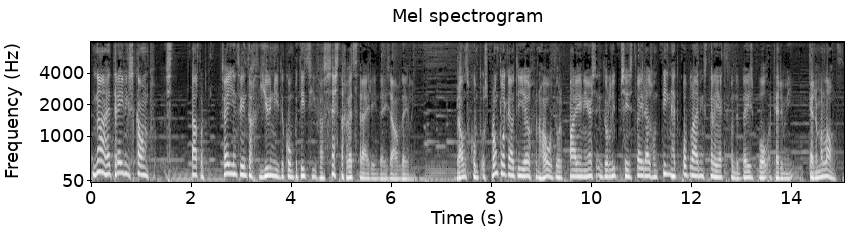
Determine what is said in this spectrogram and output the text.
Na het trainingskamp start op 22 juni de competitie van 60 wedstrijden in deze afdeling. Brands komt oorspronkelijk uit de jeugd van Hoofddorp Pioneers... en doorliep sinds 2010 het opleidingstraject van de Baseball Academy Kennemerland.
